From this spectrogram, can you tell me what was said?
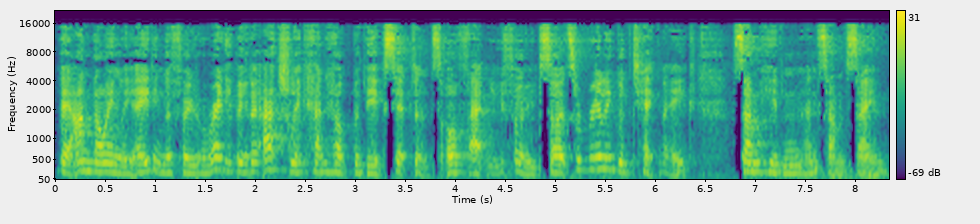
They're unknowingly eating the food already, but it actually can help with the acceptance of that new food. So it's a really good technique, some hidden and some seen.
